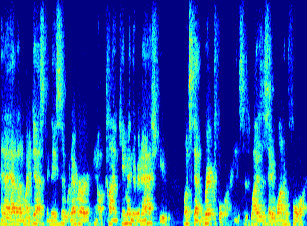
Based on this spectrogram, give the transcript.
and I had it on my desk. And they said whenever you know a client came in, they're going to ask you, "What's that brick for?" And it says, "Why does it say one and four?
